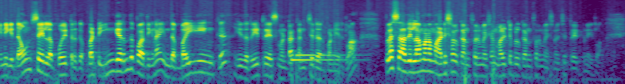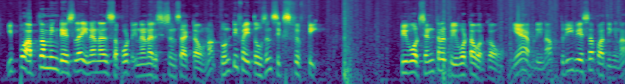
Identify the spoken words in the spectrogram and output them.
இன்றைக்கி டவுன் சைடில் போயிட்டுருக்கு. பட் இங்கேருந்து பார்த்தீங்கன்னா இந்த பையிங்க்கு இது ரீட்ரேஸ்மெண்ட்டாக கன்சிடர் பண்ணியிருக்கலாம். ப்ளஸ் அது இல்லாமல் நம்ம அடிஷனல் கன்ஃபர்மேஷன் மல்டிபிள் கன்ஃபர்மேஷன் வச்சு ட்ரேட் பண்ணிக்கலாம். இப்போ அப்கமிங் டேஸில் என்னென்ன சப்போர்ட் என்னென்ன ரெசிஸ்டன்ஸ் ஆக்ட் ஆகும்னா twenty five thousand six fifty pivot central பிவோட்டாக ஒர்க் ஆகும். ஏன் அப்படின்னா ப்ரீவியஸாக பார்த்தீங்கன்னா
